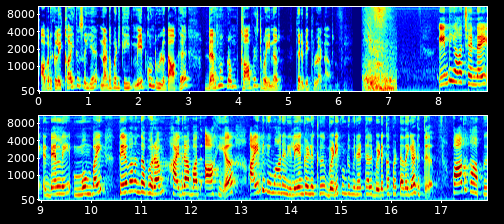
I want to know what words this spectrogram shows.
அவர்களை கைது செய்ய நடவடிக்கை மேற்கொண்டுள்ளதாக தர்மபுரம் காவல்துறையினர் தெரிவித்துள்ளனர். இந்தியா சென்னை டெல்லி மும்பை திருவனந்தபுரம் ஹைதராபாத் ஆகிய ஐந்து விமான நிலையங்களுக்கு வெடிகுண்டு மிரட்டல் விடுக்கப்பட்டதை அடுத்து பாதுகாப்பு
